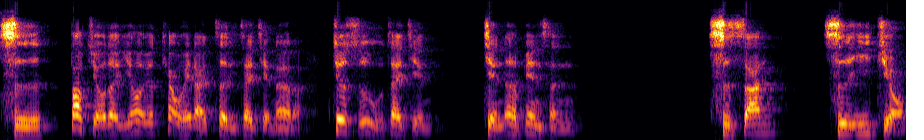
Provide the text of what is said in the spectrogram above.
十到九了以后又跳回来这里再减二了，就十五再减减二变成十三、十一、九。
